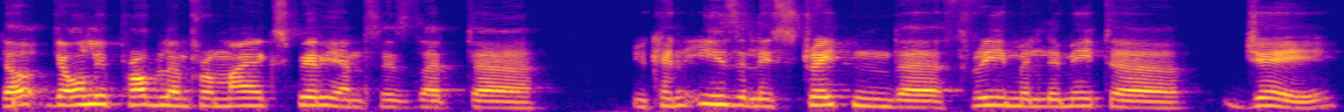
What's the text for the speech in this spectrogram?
the, the only problem from my experience is that uh, you can easily straighten the three millimeter J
